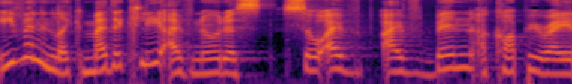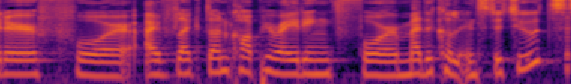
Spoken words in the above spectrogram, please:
even like medically, I've noticed. So I've I've been a copywriter for I've like done copywriting for medical institutes.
